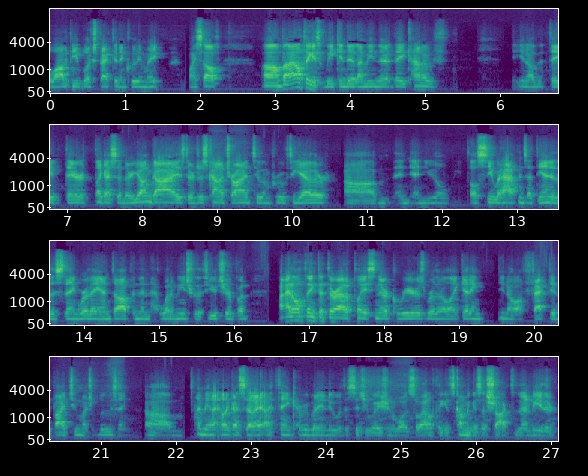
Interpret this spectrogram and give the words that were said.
a lot of people expected, including me, myself. Um, but I don't think it's weakened it. I mean, they kind of, you know, they they're like I said, they're young guys. They're just kind of trying to improve together, um, and and you'll they'll see what happens at the end of this thing, where they end up, and then what it means for the future. But I don't think that they're at a place in their careers where they're like getting, you know, affected by too much losing. Um, I mean, like I said, I, I, think everybody knew what the situation was, so I don't think it's coming as a shock to them either.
